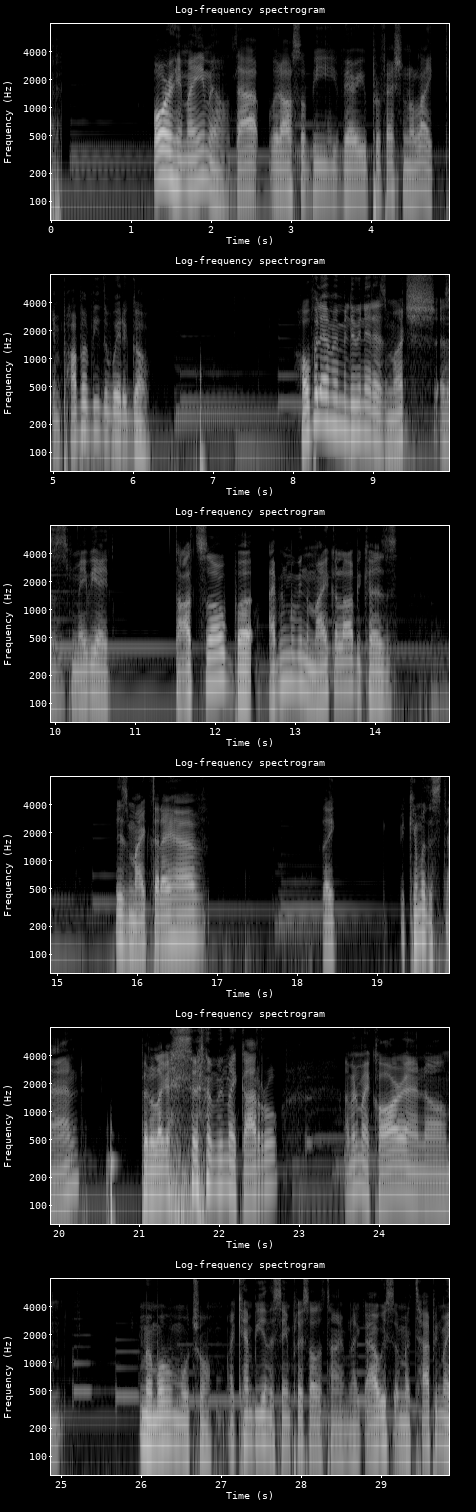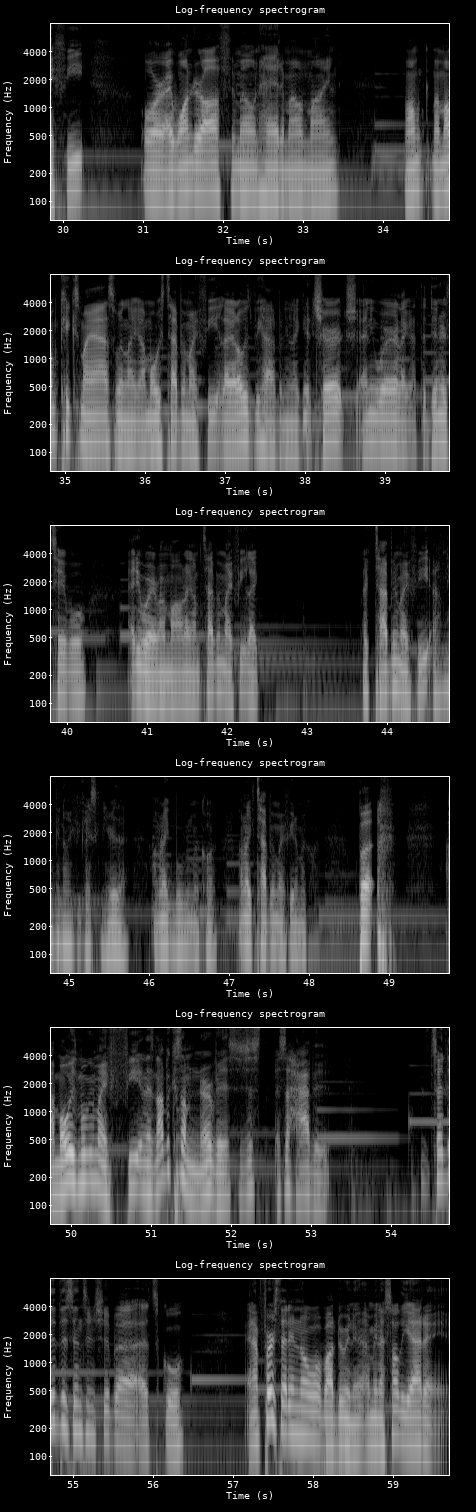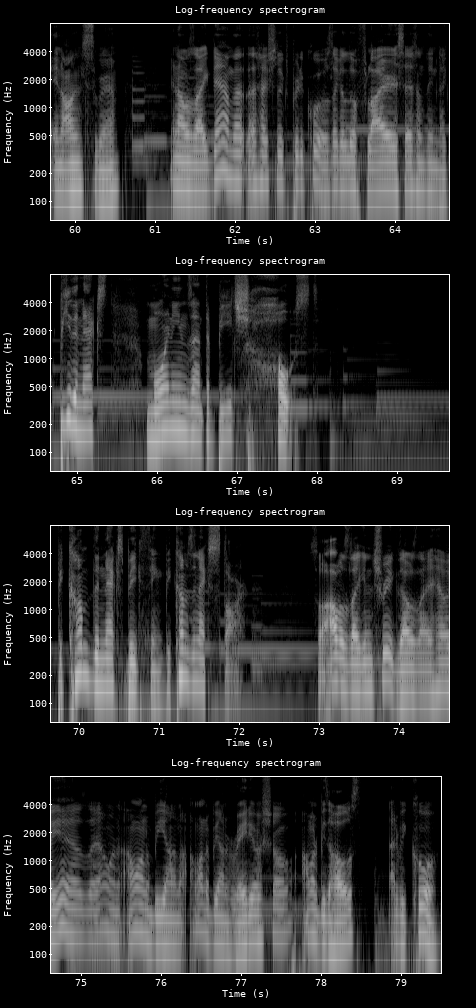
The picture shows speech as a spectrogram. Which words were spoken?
or hit my email. That would also be very professional, like, and probably the way to go. Hopefully, I haven't been doing it as much as maybe I thought so, but I've been moving the mic a lot because this mic that I have, like, it came with a stand. But like I said, I'm in my carro. I'm in my car and um, me muevo mucho. I can't be in the same place all the time. Like I always, I'm tapping my feet, or I wander off in my own head, in my own mind mom my mom kicks my ass when like I'm always tapping my feet. Like it always be happening. Like at church, anywhere, like at the dinner table, anywhere. My mom like I'm tapping my feet like like tapping my feet. I don't even know if you guys can hear that. I'm like moving my car. I'm like tapping my feet in my car. But I'm always moving my feet and it's not because I'm nervous. It's just it's a habit. So I did this internship at, at school. And at first I didn't know about doing it. I mean, I saw the ad in on Instagram and I was like, damn, that, that actually looks pretty cool. It was like a little flyer. It said something like, be the next mornings at the beach host. Become the next big thing. Becomes the next star. So I was like intrigued. I was like, hell yeah. I was like, I want I wanna be on I wanna be on a radio show. I wanna be the host. That'd be cool.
